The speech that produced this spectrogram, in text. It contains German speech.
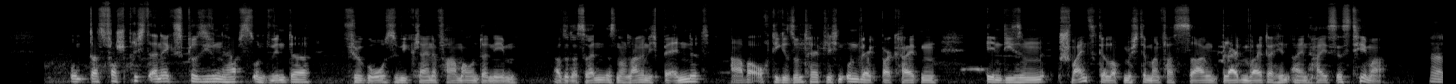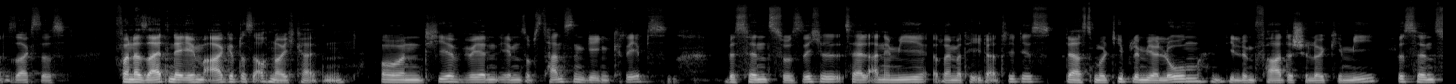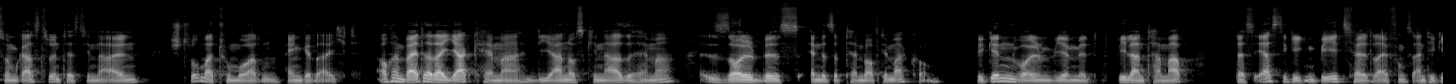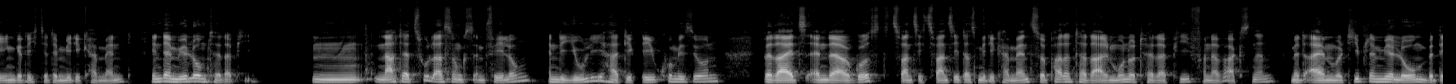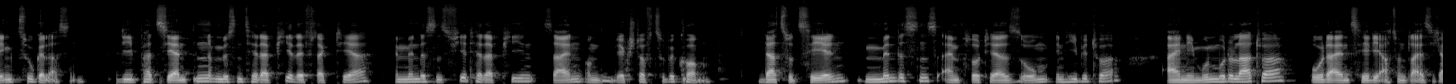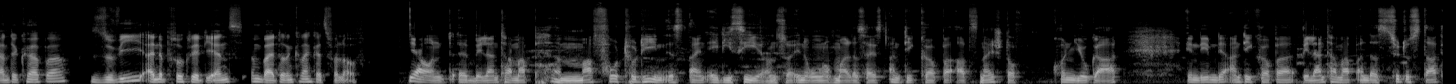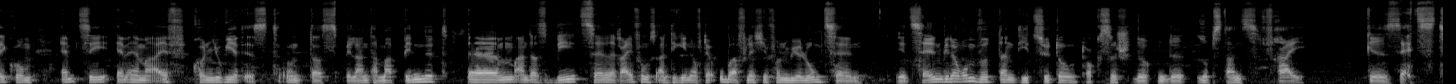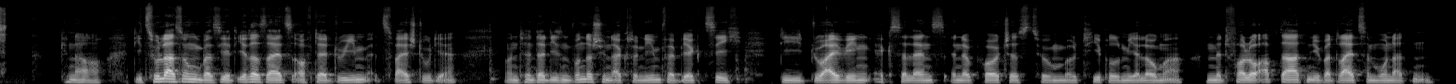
und das verspricht einen explosiven Herbst und Winter für große wie kleine Pharmaunternehmen. Also das Rennen ist noch lange nicht beendet, aber auch die gesundheitlichen Unwägbarkeiten in diesem Schweinsgalopp, möchte man fast sagen, bleiben weiterhin ein heißes Thema. Ja, du sagst es. Von der Seite der EMA gibt es auch Neuigkeiten. Und hier werden eben Substanzen gegen Krebs bis hin zu Sichelzellanämie, Rheumatoide Arthritis, das multiple Myelom, die lymphatische Leukämie bis hin zum gastrointestinalen Stromatumoren eingereicht. Auch ein weiterer JAK-Hämmer, Dianoskinase-Hämmer, soll bis Ende September auf den Markt kommen. Beginnen wollen wir mit Belantamab, das erste gegen B-Zellreifungsantigen gerichtete Medikament in der Myelomtherapie. Hm, nach der Zulassungsempfehlung Ende Juli hat die EU-Kommission bereits Ende August 2020 das Medikament zur parenteralen Monotherapie von Erwachsenen mit einem multiplen Myelom bedingt zugelassen. Die Patienten müssen therapierefraktär in mindestens vier Therapien sein, um den Wirkstoff zu bekommen. Dazu zählen mindestens ein Proteasom-Inhibitor, ein Immunmodulator oder ein CD38-Antikörper sowie eine Progredienz im weiteren Krankheitsverlauf. Ja, und äh, Belantamab äh, Mafotodin ist ein ADC. Und zur Erinnerung nochmal, das heißt Antikörper-Arzneistoff-Konjugat, in dem der Antikörper Belantamab an das Zytostatikum MCMMAF konjugiert ist. Und das Belantamab bindet ähm, an das B-Zell-Reifungsantigen auf der Oberfläche von Myelomzellen. In den Zellen wiederum wird dann die zytotoxisch wirkende Substanz freigesetzt. Genau. Die Zulassung basiert ihrerseits auf der DREAM-2-Studie. Und hinter diesem wunderschönen Akronym verbirgt sich die Driving Excellence in Approaches to Multiple Myeloma mit Follow-up-Daten über 13 Monaten.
